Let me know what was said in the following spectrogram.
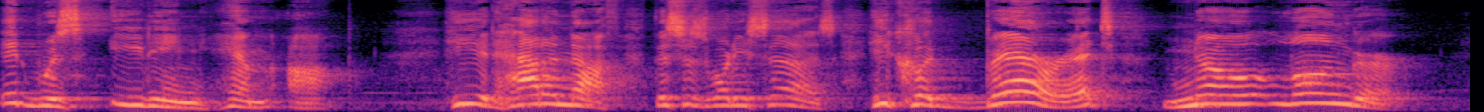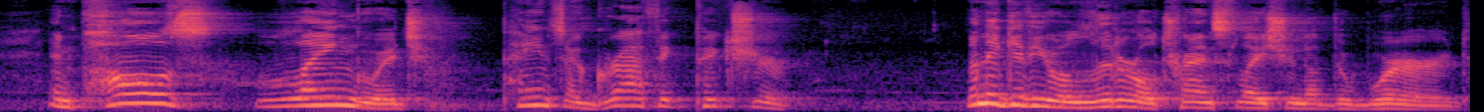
It was eating him up. He had had enough. This is what he says. He could bear it no longer. And Paul's language paints a graphic picture. Let me give you a literal translation of the word.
